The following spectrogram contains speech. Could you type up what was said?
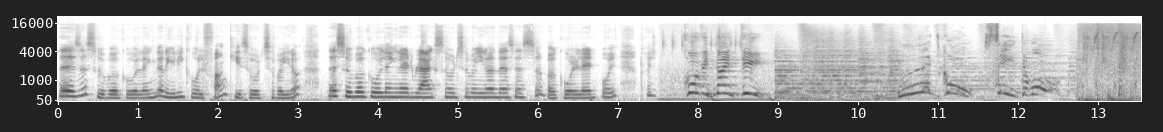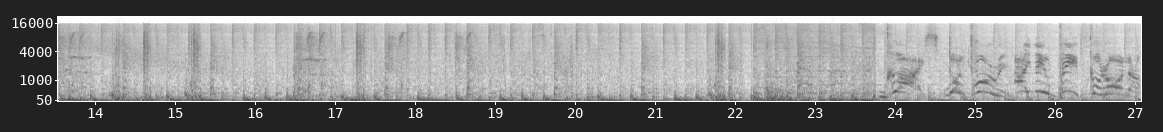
There is a super cooling. The really cool funky suit superhero. The super cool cooling red black suit superhero. This is super cool Deadpool. Guys, COVID 19! Let's go! Save the world! Guys, don't worry! I will beat Corona!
